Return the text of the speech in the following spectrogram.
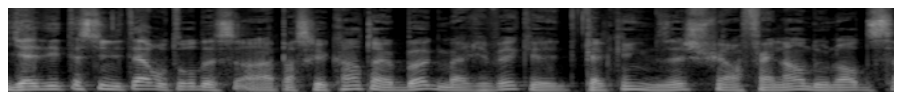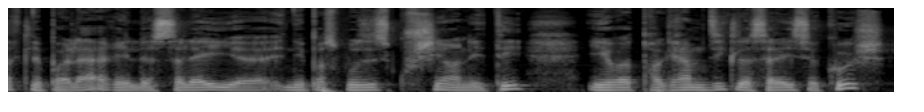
il y a des tests unitaires autour de ça, hein, parce que quand un bug m'arrivait, que quelqu'un me disait je suis en Finlande au nord du cercle polaire et le soleil euh, n'est pas supposé se coucher en été et votre programme dit que le soleil se couche,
